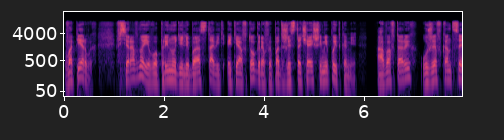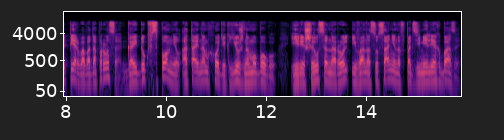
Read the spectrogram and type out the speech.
Во-первых, все равно его принудили бы оставить эти автографы под жесточайшими пытками. А во-вторых, уже в конце первого допроса Гайдук вспомнил о тайном ходе к Южному Богу и решился на роль Ивана Сусанина в подземельях базы.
